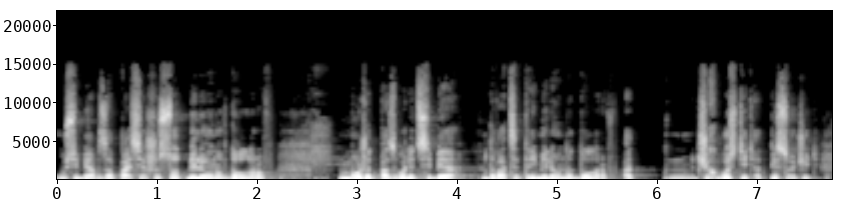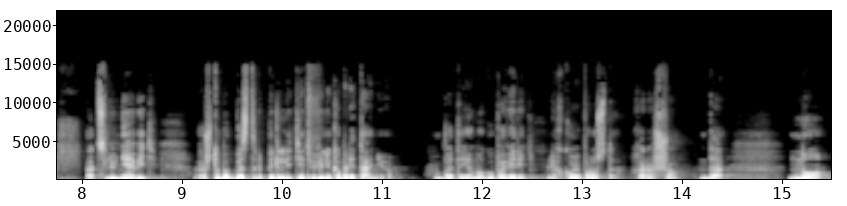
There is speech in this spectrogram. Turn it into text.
у себя в запасе 600 миллионов долларов, может позволить себе 23 миллиона долларов от чехвостить, отпесочить, отслюнявить, чтобы быстро перелететь в Великобританию. В это я могу поверить. Легко и просто. Хорошо. Да. Но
